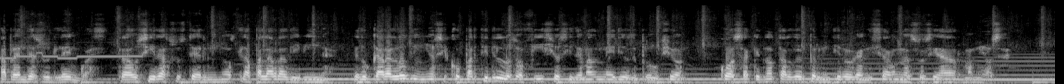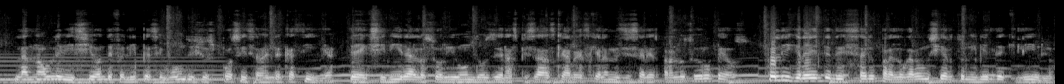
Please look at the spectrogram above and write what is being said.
aprender sus lenguas, traducir a sus términos la palabra divina, educar a los niños y compartir los oficios y demás medios de producción, cosa que no tardó en permitir organizar una sociedad armoniosa. La noble visión de Felipe II y su esposa Isabel de Castilla de eximir a los oriundos de las pesadas cargas que eran necesarias para los europeos fue el ingrediente necesario para lograr un cierto nivel de equilibrio,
